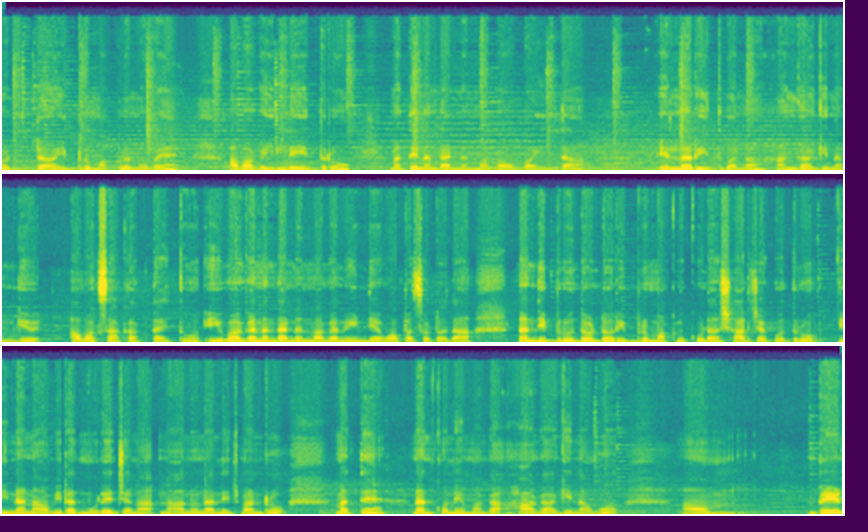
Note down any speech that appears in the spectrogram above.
ದೊಡ್ಡ ಇಬ್ಬರು ಮಕ್ಕಳು ಆವಾಗ ಇಲ್ಲೇ ಇದ್ದರು ಮತ್ತು ನಂದು ಅಣ್ಣನ ಮಗ ಒಬ್ಬ ಇದ್ದ. ಎಲ್ಲರೂ ಇದ್ವಲ್ಲ, ಹಾಗಾಗಿ ನಮಗೆ ಅವಾಗ ಸಾಕಾಗ್ತಾಯಿತ್ತು ಇವಾಗ ನನ್ನ ಅಣ್ಣನ ಮಗನೂ ಇಂಡಿಯಾಗೆ ವಾಪಸ್ ಹೊಟ್ಟೋದ ನಂದಿಬ್ಬರು ದೊಡ್ಡವರಿಬ್ಬರು ಮಕ್ಕಳು ಕೂಡ ಶಾರ್ಜಾಗೆ ಹೋದರು. ಇನ್ನು ನಾವಿರೋದು ಮೂರೇ ಜನ, ನಾನು ನನ್ನ ಯಜಮಾನ್ರು ಮತ್ತು ನನ್ನ ಕೊನೆ ಮಗ. ಹಾಗಾಗಿ ನಾವು ಬೇಡ,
